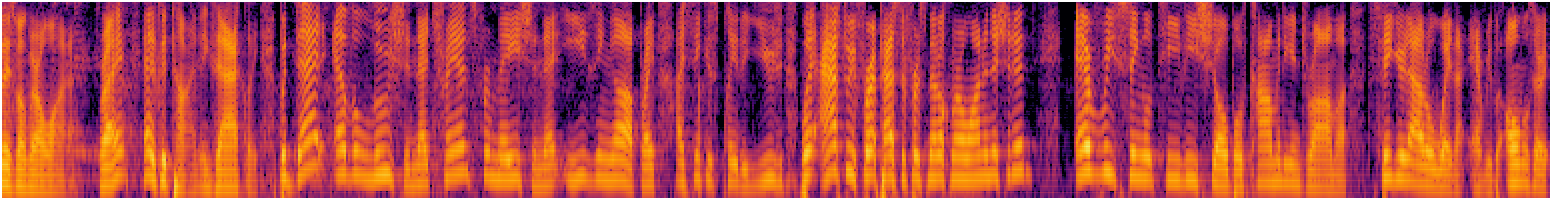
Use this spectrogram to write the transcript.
they smoke marijuana, right? Had a good time, exactly. But that evolution, that transformation, that easing up, right, I think has played a huge. Well, after we passed the first medical marijuana initiative, every single TV show, both comedy and drama, figured out a way, not every, but almost every,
